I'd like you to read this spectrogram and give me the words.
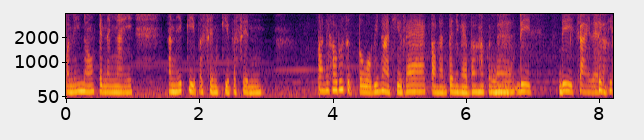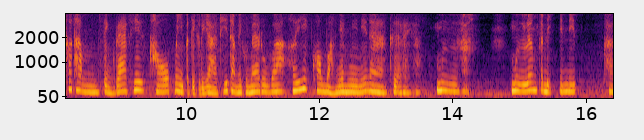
วันนี้น้องเป็นยังไง อันนี้กี่เปอร์เซ็นต์กี่เปอร์เซ็นต์ตอนที่เขารู้สึกตัววินาทีแรกตอนนั้นเป็นยังไงบ้างคะคุณแม่โอ้ดี ดีใจเลยสิ่งค่ะที่เขาทำสิ่งแรกที่เขามีปฏิกิริยาที่ทำให้คุณแม่รู้ว่า เฮ้ยความหวังยังมีนี่นาคืออะไรคะมือค่ะ มือเริ่มกระดิกนิดค่ะ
